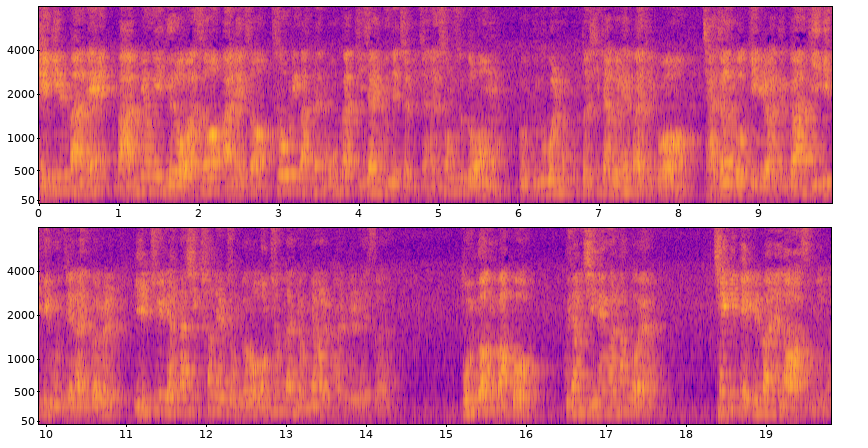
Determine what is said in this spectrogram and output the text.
100일 만에 만 명이 들어와서 안에서 서울이 갖는 온갖 디자인 문제점 있잖아요. 성수동 그 구두골목부터 시작을 해가지고 자전거 길이라든가 DDP 문제나 이거를 일주일에 하나씩 쳐낼 정도로 엄청난 역량을 발휘를 했어요. 돈도 안 받고 그냥 진행을 한 거예요. 책이 100일 만에 나왔습니다.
